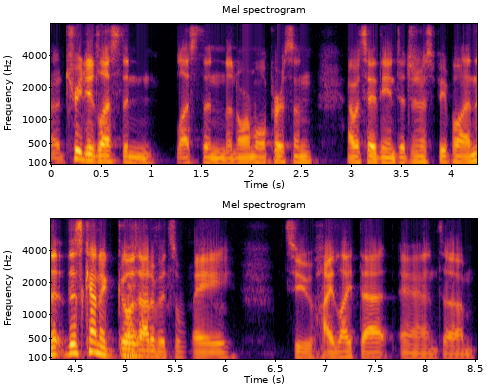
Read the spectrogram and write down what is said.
uh, treated less than less than the normal person. I would say the indigenous people, and th- this kind of goes Right. out of its way to highlight that and. Um,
